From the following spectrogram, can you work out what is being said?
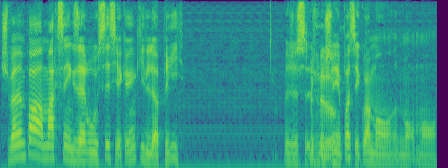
je vais même pas à Mark 506. Il y a quelqu'un qui l'a pris. Je, sais- je C'est me souviens drôle, pas c'est quoi mon, mon, mon,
